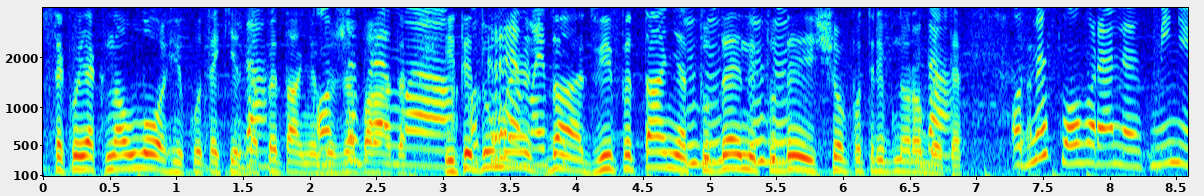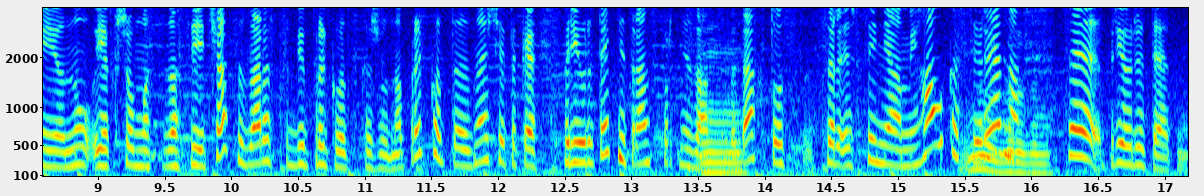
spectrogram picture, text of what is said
з такою, як на логіку, такі Да. запитання Оце дуже багато. І ти думаєш, да, дві питання Мгм, туди, не мгм. туди, і що потрібно робити. Да. Одне слово реально змінює. Ну, якщо у нас є час, я зараз тобі приклад скажу. Наприклад, е, знаєш, є таке пріоритетні транспортні засоби. Мгм. Да? Хто с- синя мігалка, сирена зрозумів. це пріоритетний.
